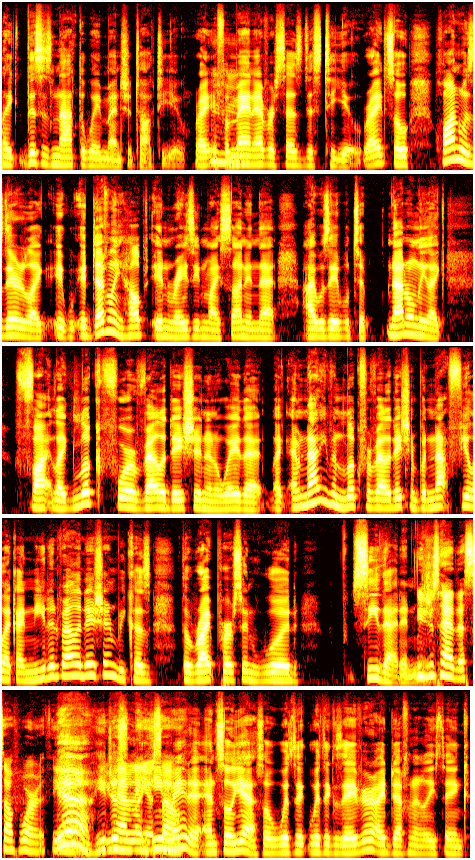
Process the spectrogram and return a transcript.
like this is not the way men should talk to you, right? If a mm-hmm. man ever says this to you, right? So Juan was there to like it. It definitely helped in raising my son in that I was able to not only like find like look for validation in a way that like I'm not even look for validation, but not feel like I needed validation because the right person would see that in me. You just had that self worth. yeah, Yeah, he You just he yourself. made it, and so yeah, so with it- with Xavier, I definitely think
